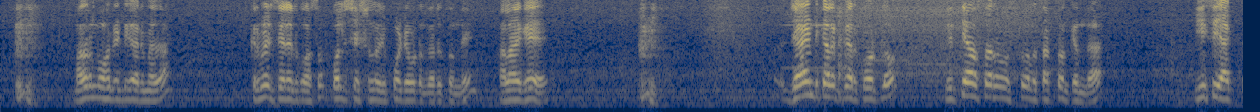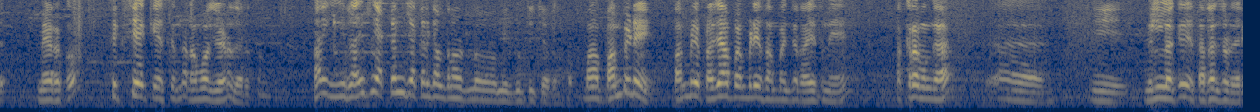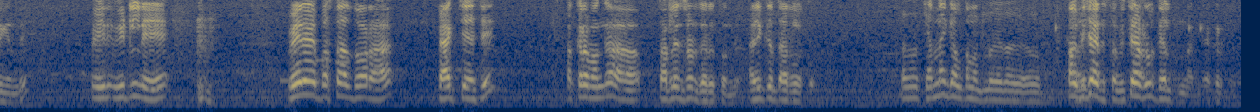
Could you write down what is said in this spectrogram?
మదన్ మోహన్ రెడ్డి గారి మీద క్రిమినల్ చర్యల కోసం పోలీస్ స్టేషన్లో రిపోర్ట్ ఇవ్వడం జరుగుతుంది. అలాగే జాయింట్ కలెక్టర్ గారి కోర్టులో నిత్యావసర వస్తువుల చట్టం కింద ఈసీ యాక్ట్ మేరకు సిక్స్ ఏ కేసు కింద నమోదు చేయడం జరుగుతుంది. సార్ ఈ రైస్ ఎక్కడి నుంచి ఎక్కడికి వెళ్తున్నట్లు మీరు గుర్తించారు? మా పంపిణీ పంపిణీ ప్రజా పంపిణీకి సంబంధించిన రైస్ని అక్రమంగా ఈ మిల్లులోకి తరలించడం జరిగింది. వీటిని వేరే బస్తాల ద్వారా ప్యాక్ చేసి అక్రమంగా తరలించడం జరుగుతుంది అధిక ధరలకు చెన్నైకి వెళ్తున్నట్లు విచారిస్తాం విచారణలో తెలుపుతున్నాను ఎక్కడికి.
